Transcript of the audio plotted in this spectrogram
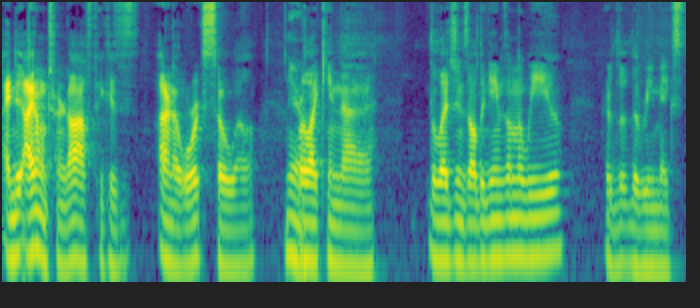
I, I don't turn it off because I don't know it works so well. Yeah. Or like in uh, the Legend of Zelda games on the Wii U, or the, the remakes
